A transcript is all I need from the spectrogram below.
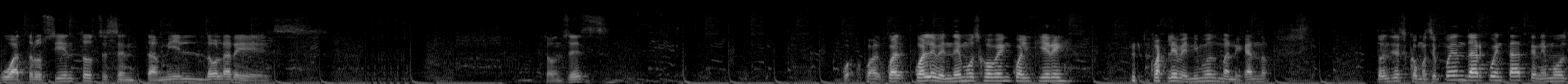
460 mil dólares. Entonces, ¿cuál, le vendemos, joven? ¿Cuál quiere? ¿Cuál le venimos manejando? Entonces, como se pueden dar cuenta, tenemos,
